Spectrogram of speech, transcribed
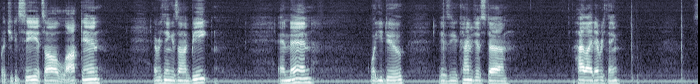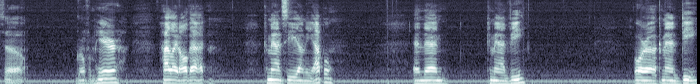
But you can see it's all locked in. Everything is on beat. And then what you do is you kind of just um, highlight everything. So go from here, highlight all that, Command C on the Apple, and then Command V or uh, Command D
